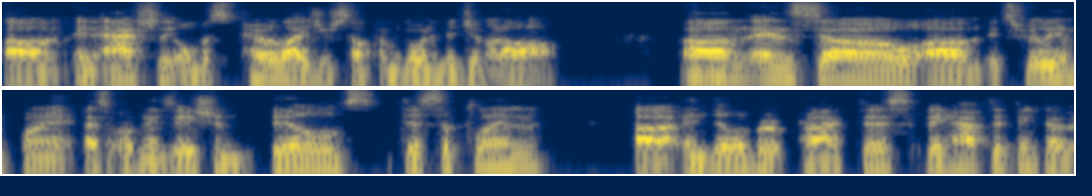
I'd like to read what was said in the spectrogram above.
Um, and actually almost paralyze yourself from going to the gym at all. Mm-hmm. Um, and so um, it's really important as organization builds discipline uh, and deliberate practice. They have to think of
